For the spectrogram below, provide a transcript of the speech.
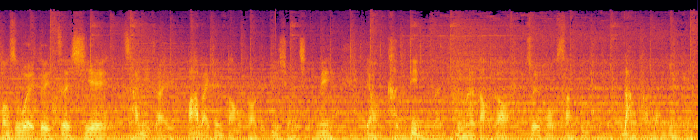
同时，我也对这些参与在八百天祷告的弟兄姐妹，要肯定你们，你们的祷告最后上帝让他们应允。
